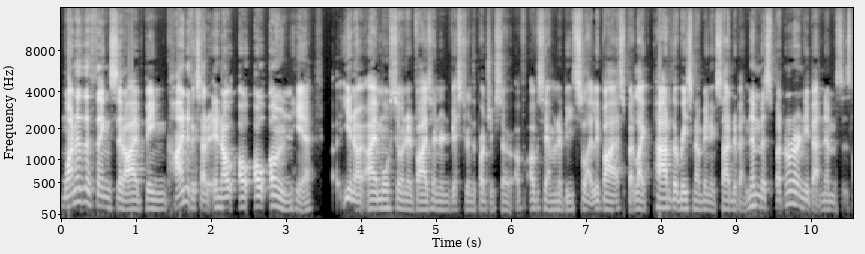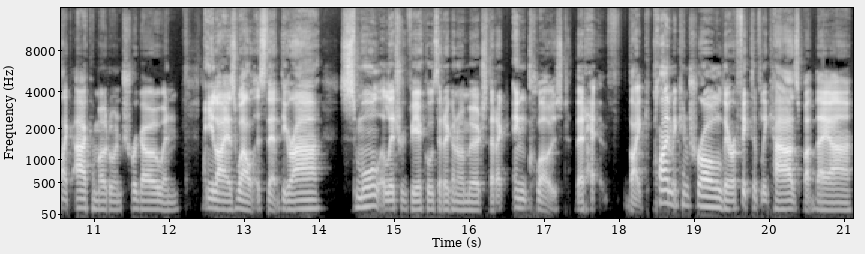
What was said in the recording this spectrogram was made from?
One of the things that i've been kind of excited and i'll, I'll, I'll own here you know, I'm also an advisor and an investor in the project, so obviously I'm going to be slightly biased. But like part of the reason I've been excited about Nimbus, but not only about Nimbus, it's like Arcimoto and Trigo and Eli as well, is that there are small electric vehicles that are going to emerge that are enclosed that have like climate control. They're effectively cars, but they are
